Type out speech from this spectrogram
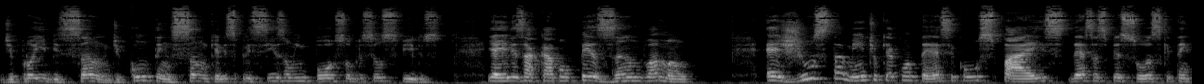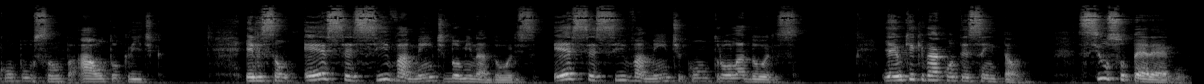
de proibição, de contenção que eles precisam impor sobre os seus filhos. E aí eles acabam pesando a mão. É justamente o que acontece com os pais dessas pessoas que têm compulsão à autocrítica. Eles são excessivamente dominadores, excessivamente controladores. E aí o que, que vai acontecer então? Se o superego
